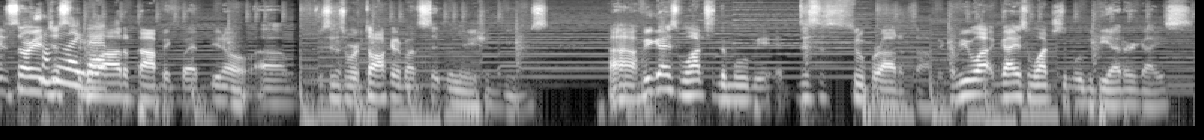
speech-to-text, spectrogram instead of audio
yeah, sorry, just like to go that. out of topic, but you know, um, since we're talking about simulation games, uh, have you guys watched the movie? This is super out of topic. Have you wa- guys watched the movie The Other Guys?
